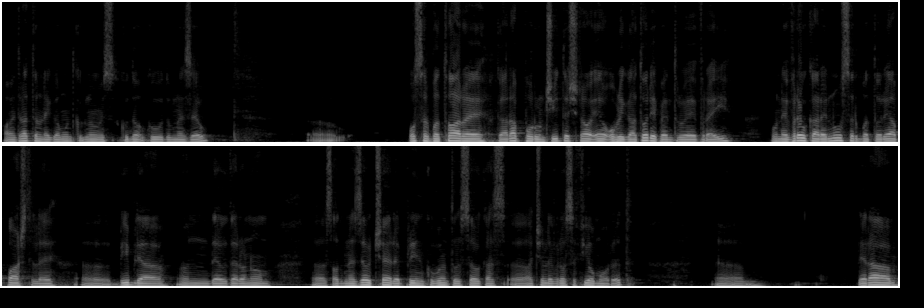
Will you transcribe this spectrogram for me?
au intrat în legământ cu Dumnezeu, cu, cu Dumnezeu uh, o sărbătoare care era poruncită și era obligatorie pentru evrei, un evreu care nu sărbătorea Paștele, uh, Biblia în Deuteronom Uh, sau Dumnezeu cere prin cuvântul său ca uh, acel evreu să fie omorât, uh, era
